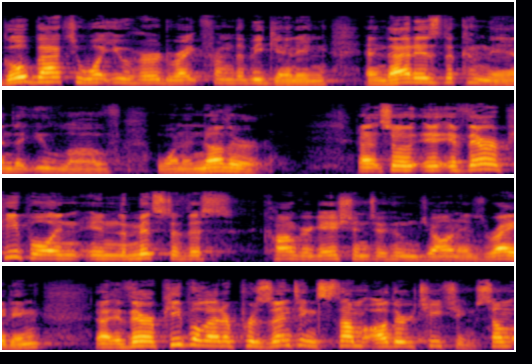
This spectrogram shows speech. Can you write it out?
Go back to what you heard right from the beginning, and that is the command that you love one another. Uh, so if there are people in, in the midst of this congregation to whom John is writing, uh, if there are people that are presenting some other teaching, some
